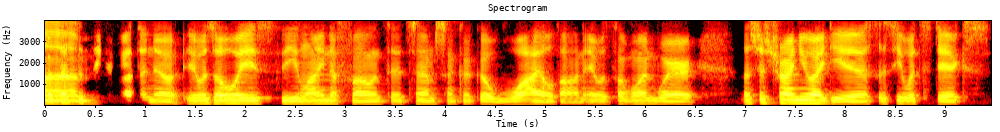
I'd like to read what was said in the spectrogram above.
But that's the um thing about the Note. It was always the line of phones that Samsung could go wild on. It was the one where let's just try new ideas, let's see what sticks.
